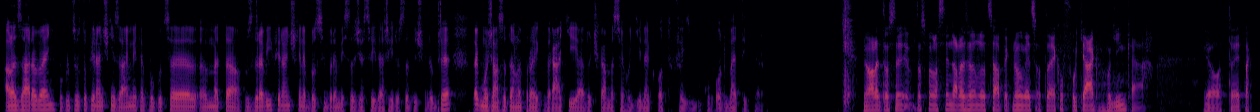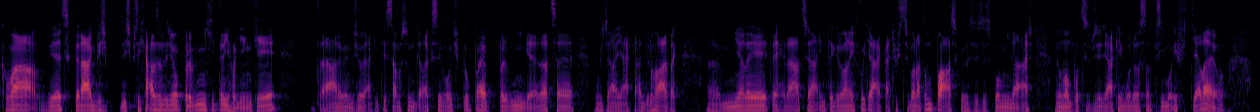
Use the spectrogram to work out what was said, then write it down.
ale zároveň, pokud jsou to finanční zájmy, tak pokud se Meta uzdraví finančně nebo si bude myslet, že se jí daří dostatečně dobře, tak možná se tenhle projekt vrátí a dočkáme se hodinek od Facebooku, od Mety teda. No ale to, si, to jsme vlastně nalezli docela pěknou věc a to je jako foťák v hodinkách. Jo, to je taková věc, která když, když přicházely že jo, první chytré hodinky, to já nevím, že jo, jaký ty Samsung Galaxy Watch úplně první generace, možná nějaká druhá, tak eh, měli tehdy třeba integrovaný foťák, ať už třeba na tom pásku, jestli si vzpomínáš, nebo mám pocit, že nějaký model snad přímo i v těle, jo.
